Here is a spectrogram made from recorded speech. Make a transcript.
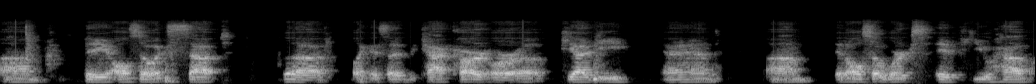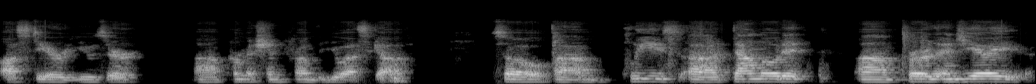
Um, they also accept the, like I said, the CAC card or a PIV, and um, it also works if you have austere user uh, permission from the US Gov. So um, please uh, download it um, for the NGA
